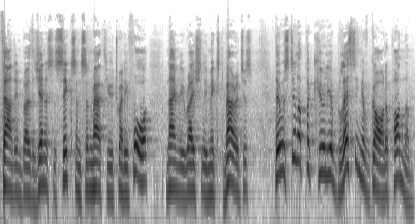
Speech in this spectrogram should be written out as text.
found in both Genesis 6 and St. Matthew 24, namely racially mixed marriages, there was still a peculiar blessing of God upon them,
